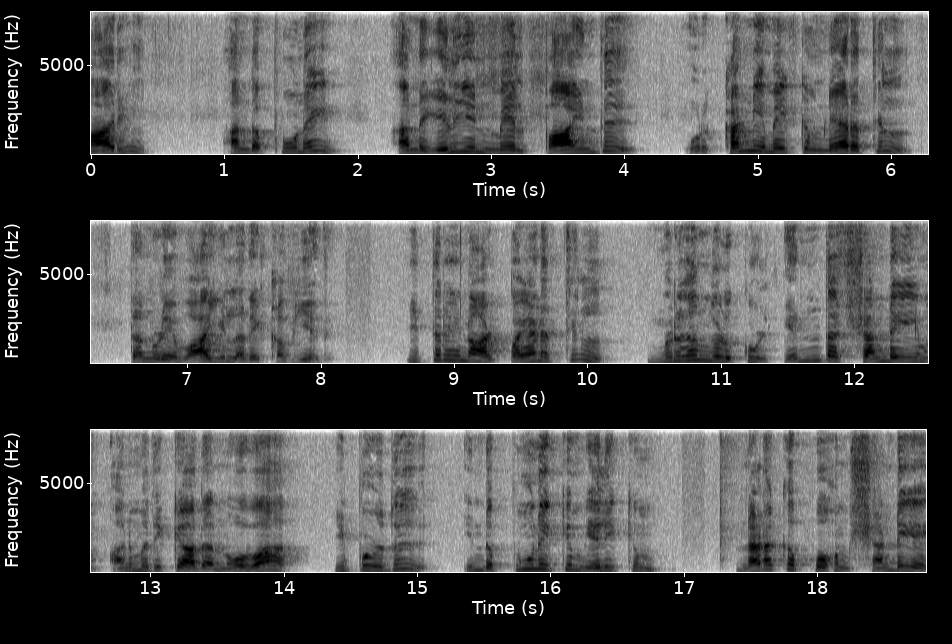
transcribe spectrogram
மாறி அந்த பூனை அந்த எலியின் மேல் பாய்ந்து ஒரு கண் இமைக்கும் நேரத்தில் தன்னுடைய வாயில் அதை கவ்வியது. இத்தனை நாள் பயணத்தில் மிருகங்களுக்குள் எந்த சண்டையும் அனுமதிக்காத நோவா இப்பொழுது இந்த பூனைக்கும் எலிக்கும் நடக்கப் போகும் சண்டையை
